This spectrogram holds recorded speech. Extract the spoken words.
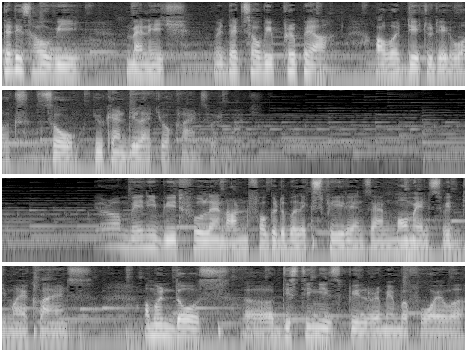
That is how we manage. That's how we prepare our day-to-day works. So you can delight your clients very much. There are many beautiful and unforgettable experiences and moments with my clients. Among those, uh, this thing is will remember forever.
